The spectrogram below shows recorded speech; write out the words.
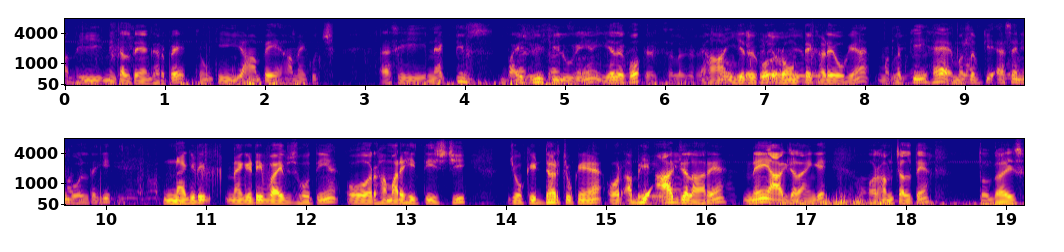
अभी निकलते हैं घर पे क्योंकि यहाँ पे हमें कुछ ऐसी नेगेटिव वाइब्स भी फील हो रही हैं। ये देखो है हाँ ये देखो रोंगटे खड़े हो गए हैं। मतलब कि है मतलब कि ऐसे नहीं बोलते कि नेगेटिव नेगेटिव वाइब्स होती हैं। और हमारे हितीश जी जो कि डर चुके हैं और अभी आग जला रहे हैं। नई आग जलाएँगे और हम चलते हैं। तो गाइज़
